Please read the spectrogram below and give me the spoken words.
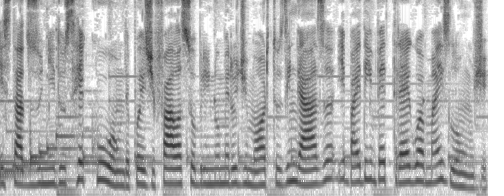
Estados Unidos recuam depois de fala sobre número de mortos em Gaza e Biden vê trégua mais longe.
